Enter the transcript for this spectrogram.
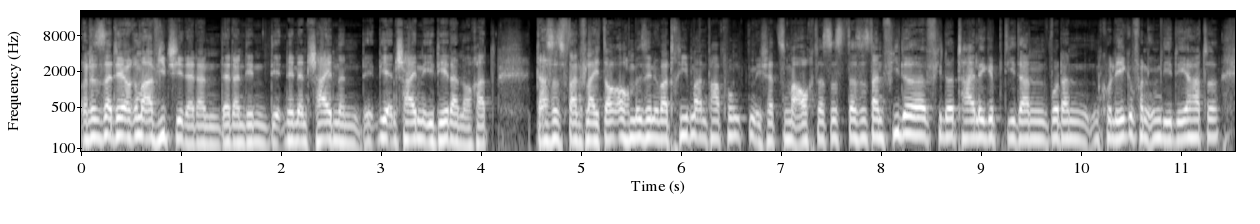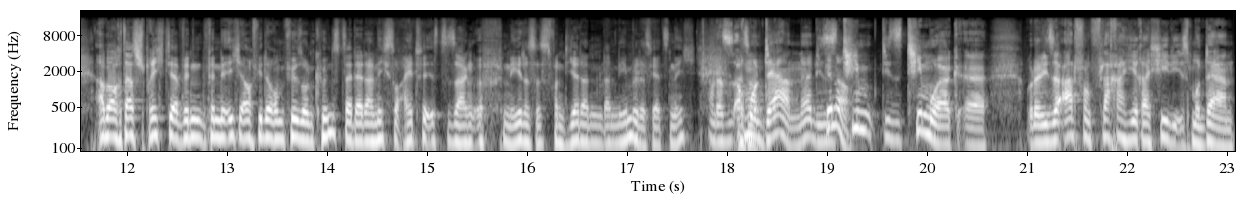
Und es ist natürlich auch immer Avicii, der dann, der dann den, den, den entscheidenden, die, entscheidende Idee dann noch hat. Das ist dann vielleicht doch auch ein bisschen übertrieben an ein paar Punkten. Ich schätze mal auch, dass es, dass es dann viele, viele Teile gibt, die dann, wo dann ein Kollege von ihm die Idee hatte. Aber auch das spricht ja, fin- finde ich, auch wiederum für so einen Künstler, der da nicht so eitel ist zu sagen, "Öff, nee, das ist von dir, dann, dann nehmen wir das jetzt nicht. Und das ist auch Also, modern, ne? Dieses genau. Team, dieses Teamwork äh, oder diese Art von flacher Hierarchie, die ist modern.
